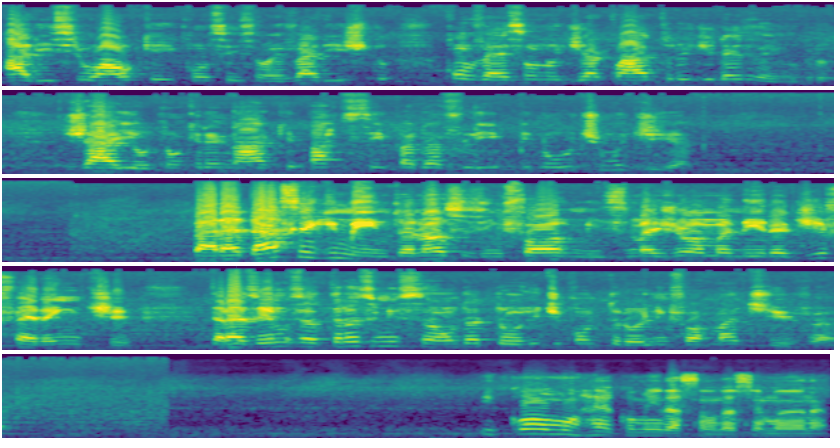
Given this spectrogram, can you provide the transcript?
Alice Walker e Conceição Evaristo conversam no dia 4 de dezembro já Hilton Krenak participa da Flip no último dia. Para dar seguimento a nossos informes, mas de uma maneira diferente, trazemos a transmissão da torre de controle informativa. E como recomendação da semana,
